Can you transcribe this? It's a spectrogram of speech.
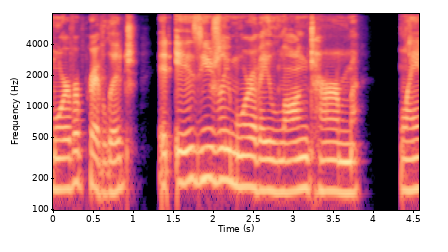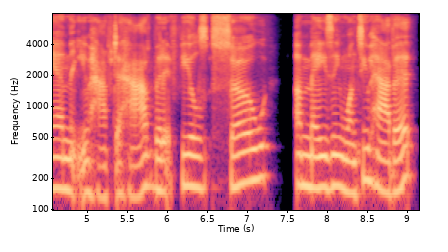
more of a privilege. It is usually more of a long term plan that you have to have, but it feels so amazing once you have it.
